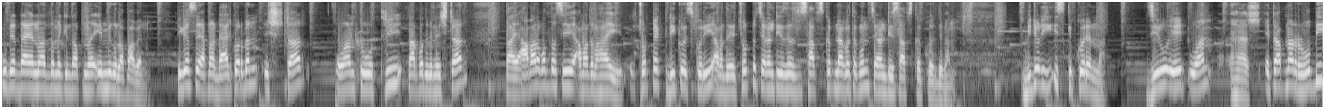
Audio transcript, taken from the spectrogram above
কোডের ডায়াল মাধ্যমে কিন্তু আপনারা এমবিগুলো পাবেন। ঠিক আছে? আপনারা ডায়াল করবেন স্টার ওয়ান টু থ্রি তারপর দেবেন স্টার তাই আবার বলতেছি, আমাদের ভাই, ছোট্ট একটি রিকোয়েস্ট করি, আমাদের ছোট্ট চ্যানেলটি সাবস্ক্রাইব না করে থাকুন চ্যানেলটি সাবস্ক্রাইব করে দেবেন। ভিডিওটি স্কিপ করেন না। জিরো এইট ওয়ান হ্যাশ এটা আপনার রবি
